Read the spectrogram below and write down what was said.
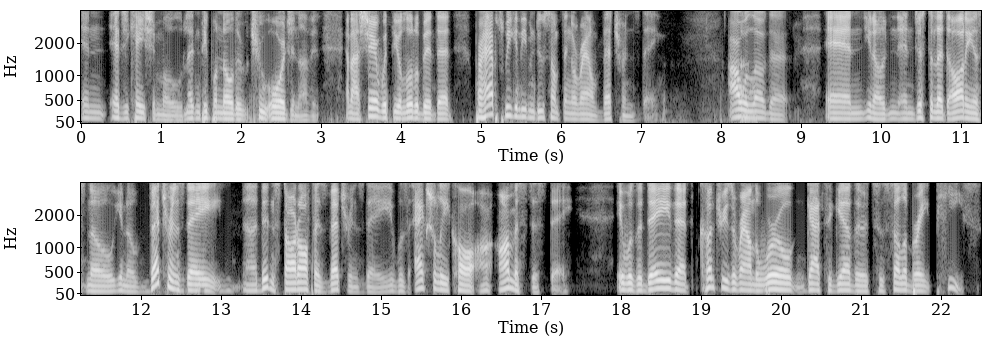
in education mode, letting people know the true origin of it. And I shared with you a little bit that perhaps we can even do something around Veterans Day. I would uh, love that. And you know, and just to let the audience know, you know, Veterans Day uh, didn't start off as Veterans Day. It was actually called Ar- Armistice Day. It was a day that countries around the world got together to celebrate peace,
